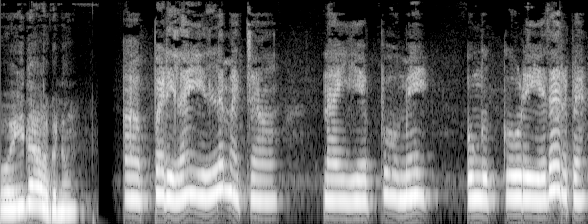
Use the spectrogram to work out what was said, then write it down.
போய் தான் ஆகணும். அப்படிலாம் இல்லை மச்சான். நான் எப்பவுமே உங்க கூடயே தான் இருப்பேன்.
